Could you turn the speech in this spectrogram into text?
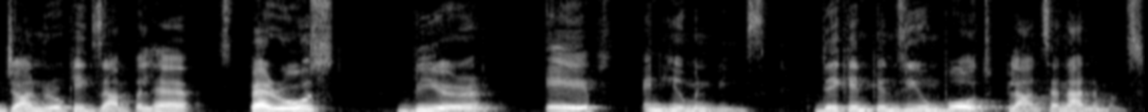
जानवरों की एग्ज़ाम्पल है sparrows bear apes and human beings they can consume both plants and animals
